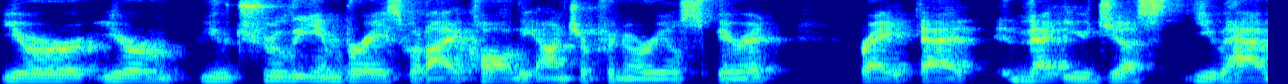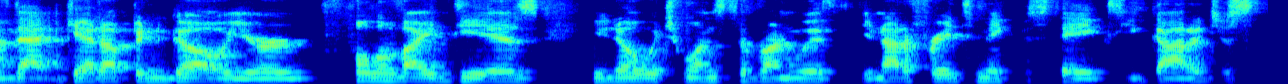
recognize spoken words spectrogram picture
you're you're you truly embrace what I call the entrepreneurial spirit right that that you just you have that get up and go you're full of ideas you know which ones to run with you're not afraid to make mistakes you got to just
